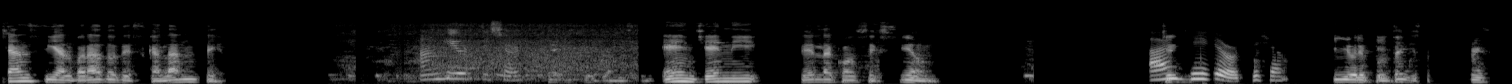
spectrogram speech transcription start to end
Chancy Alvarado de Escalante. I'm here, teacher. Thank you, Jancy. And Jenny de la Concepción. I'm here, teacher. Beautiful. Thank you. Thanks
